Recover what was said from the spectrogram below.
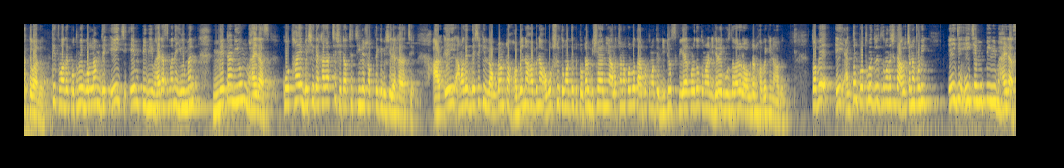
থাকতে পারবে। তোমাদের প্রথমে বললাম যে এইচ এম পিভি ভাইরাস মানে হিউম্যান মেটানিউম ভাইরাস কোথায় বেশি দেখা যাচ্ছে সেটা হচ্ছে চীনে সব থেকে বেশি দেখা যাচ্ছে। আর এই আমাদের দেশে কি লকডাউনটা হবে না হবে না, অবশ্যই তোমাদেরকে টোটাল বিষয় নিয়ে আলোচনা করব, তারপর তোমাদের ডিটেলস ক্লিয়ার করে দেবো তোমরা নিজেরাই বুঝতে পারো লকডাউন হবে কি না হবে। তবে এই একদম প্রথমে যদি তোমাদের সাথে আলোচনা করি, এই যে এইচ এমপিভি ভাইরাস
